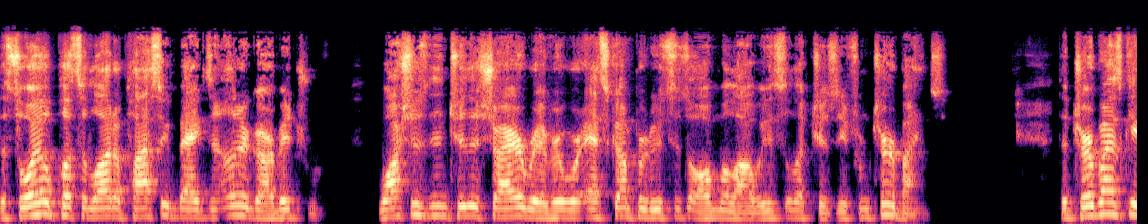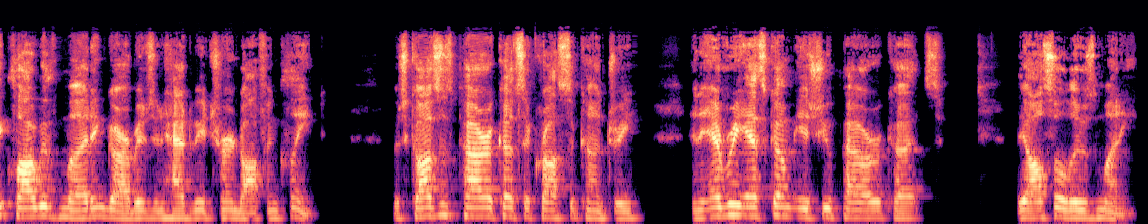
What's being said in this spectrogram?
The soil plus a lot of plastic bags and other garbage washes into the Shire River where ESCOM produces all Malawi's electricity from turbines. The turbines get clogged with mud and garbage and have to be turned off and cleaned, which causes power cuts across the country. And every ESCOM issue power cuts, they also lose money.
